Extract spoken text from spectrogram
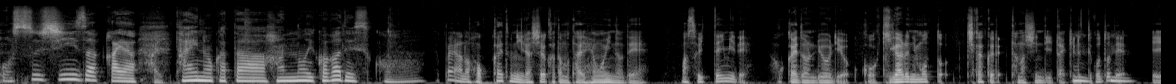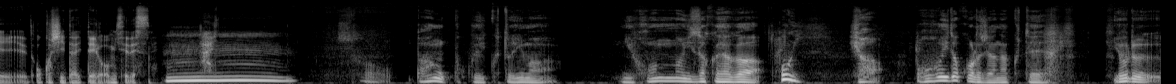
お寿司居酒屋、はい。タイの方反応いかがですか？やっぱりあの北海道にいらっしゃる方も大変多いので、まあ、そういった意味で北海道の料理をこう気軽にもっと近くで楽しんでいただけるってことで、うん。うんえーお越しいただいているお店ですね。うーん、そうバンコク行くと今日本の居酒屋がおい。いや多いどころじゃなくて夜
